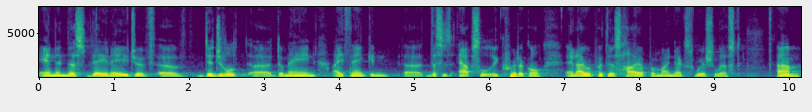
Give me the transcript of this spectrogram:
And in this day and age of, of digital uh, domain, I think in, uh, this is absolutely critical. And I would put this high up on my next wish list. Um,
